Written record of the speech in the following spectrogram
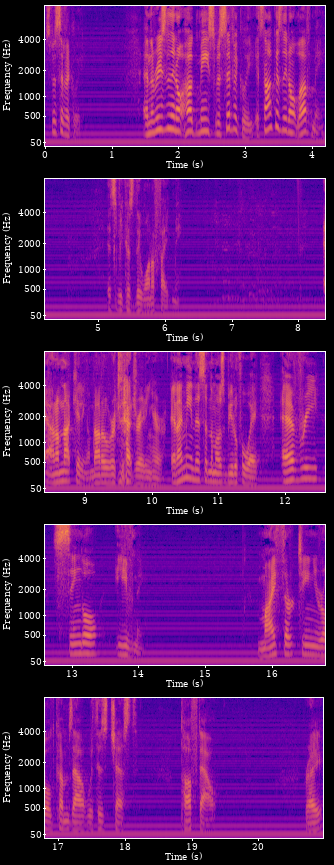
specifically. And the reason they don't hug me specifically, it's not because they don't love me, it's because they want to fight me. And I'm not kidding, I'm not over exaggerating here. And I mean this in the most beautiful way. Every single evening, my 13 year old comes out with his chest puffed out, right?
